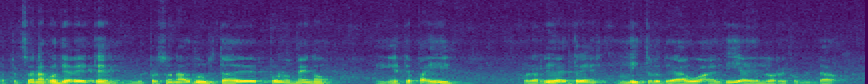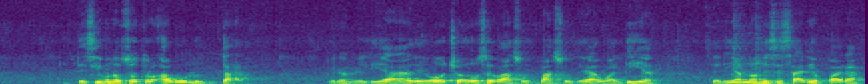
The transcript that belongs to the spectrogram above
La persona con diabetes, una persona adulta, debe por lo menos en este país, por arriba de 3 litros de agua al día es lo recomendado. Decimos nosotros a voluntad, pero en realidad de 8 a 12 vasos, vasos de agua al día serían lo necesario para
